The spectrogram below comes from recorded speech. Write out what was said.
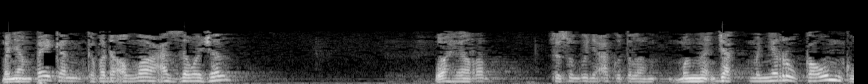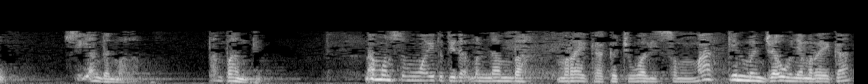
menyampaikan kepada Allah Azza wa Jal Wahai Rabb sesungguhnya aku telah mengajak menyeru kaumku siang dan malam tanpa henti namun semua itu tidak menambah mereka kecuali semakin menjauhnya mereka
